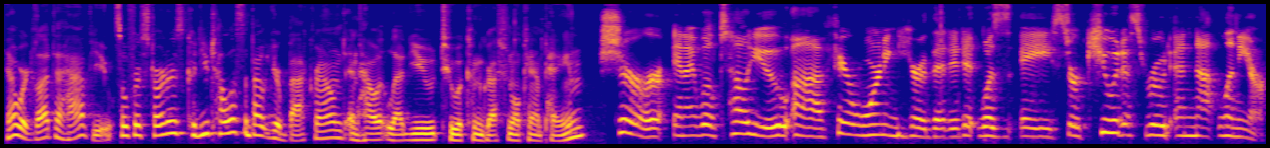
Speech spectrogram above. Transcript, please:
Yeah, we're glad to have you. So, for starters, could you tell us about your background and how it led you to a congressional campaign? Sure. And I will tell you, uh, fair warning here, that it, it was a circuitous route and not linear.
